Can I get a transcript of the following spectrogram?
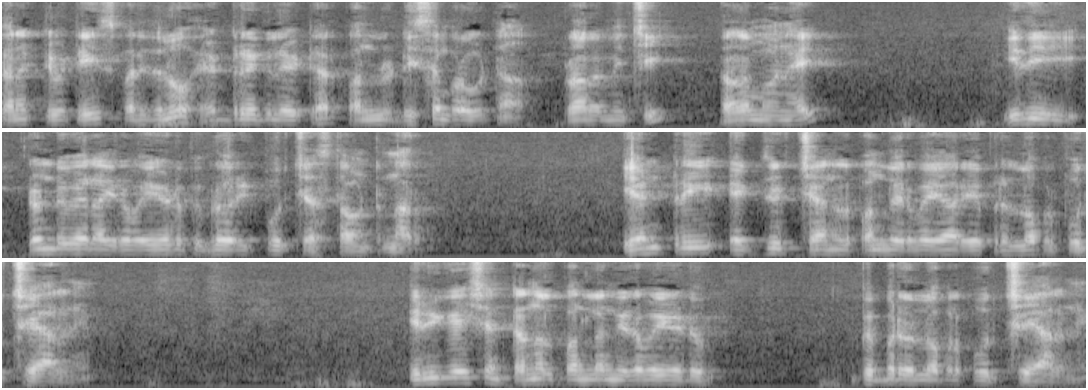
కనెక్టివిటీస్ పరిధిలో హెడ్ రెగ్యులేటర్ పనులు డిసెంబర్ ఒకటిన ప్రారంభించి ప్రారంభమైనాయి ఇది రెండు వేల ఇరవై ఏడు ఫిబ్రవరికి పూర్తి చేస్తా ఉంటున్నారు. ఎంట్రీ ఎగ్జిట్ ఛానల్ పనులు ఇరవై ఆరు ఏప్రిల్ లోపల పూర్తి చేయాలని. ఇరిగేషన్ టన్నల్ పనులను ఇరవై ఏడు ఫిబ్రవరి లోపల పూర్తి చేయాలని.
